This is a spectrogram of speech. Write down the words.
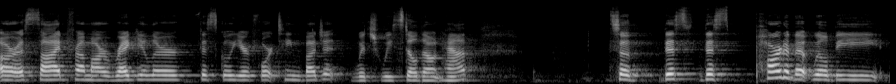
are aside from our regular fiscal year 14 budget, which we still don't have. So this, this part of it will be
